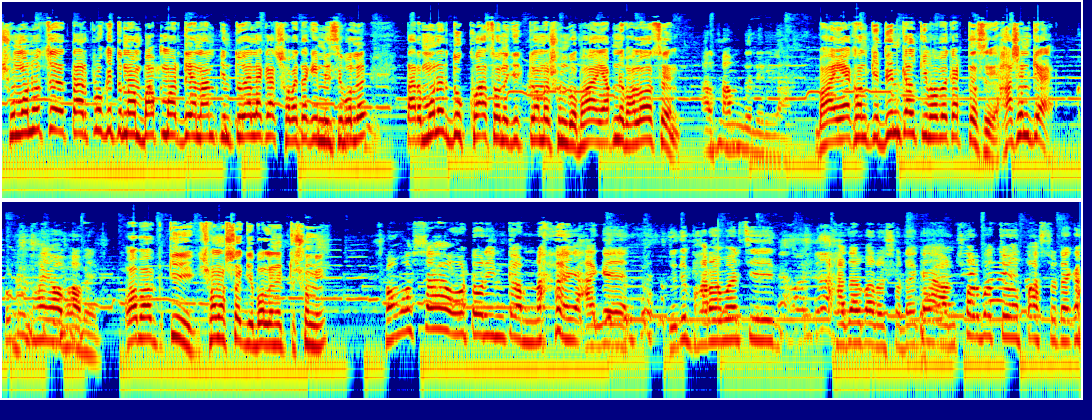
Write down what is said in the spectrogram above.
সুমন। হচ্ছে তার প্রকৃত নাম বাপ মার দেওয়া নাম কিন্তু এলাকার সবাই তাকে মিসি বলে। তার মনের দুঃখ আছে অনেক একটু আমরা শুনব। ভাই আপনি ভালো আছেন? আলহামদুলিল্লাহ। ভাই এখন কি দিনকাল কীভাবে কাটতেছে? হাসেন কে? খুবই ভাই অভাবে অভাব কি? সমস্যা কি? বলেন একটু শুনি। সমস্যা অটোর ইনকাম নাই। আগে যদি ভাড়া মারছি হাজার বারোশো টাকা আর সর্বোচ্চ পাঁচশো টাকা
